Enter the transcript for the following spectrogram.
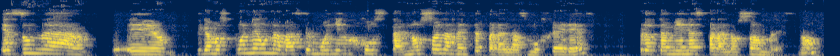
es una, eh, digamos, pone una base muy injusta, no solamente para las mujeres, pero también es para los hombres, ¿no?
